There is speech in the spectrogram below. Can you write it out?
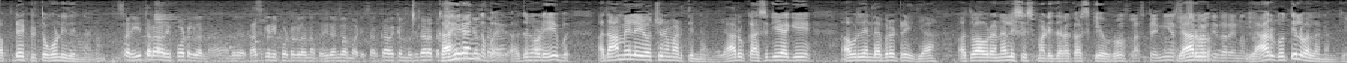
ಅಪ್ಡೇಟ್ ತಗೊಂಡಿದ್ದೇನೆ ನಾನು. ಸರ್ ಈ ತರ ರಿಪೋರ್ಟ್ಗಳನ್ನ ಅಂದ್ರೆ ಖಾಸಗಿ ರಿಪೋರ್ಟ್ಗಳನ್ನು ಬಹಿರಂಗ ಮಾಡಿ ಸರ್ಕಾರಕ್ಕೆ ಮುಜುಗರ ಬಹಿರಂಗ ಬ- ಅದು ನೋಡಿ ಬ- ಅದಾಮೇಲೆ ಯೋಚನೆ ಮಾಡ್ತೀನಿ ನಾನು. ಯಾರು ಖಾಸಗಿಯಾಗಿ ಅವ್ರದ್ದೇನು ಲ್ಯಾಬೊರೇಟರಿ ಇದೆಯಾ? ಅಥವಾ ಅವ್ರ ಅನಾಲಿಸಿಸ್ ಮಾಡಿದಾರ ಖಾಸಗಿಯವರು? ಯಾರು ಯಾರು ಗೊತ್ತಿಲ್ವಲ್ಲ ನಮಗೆ.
